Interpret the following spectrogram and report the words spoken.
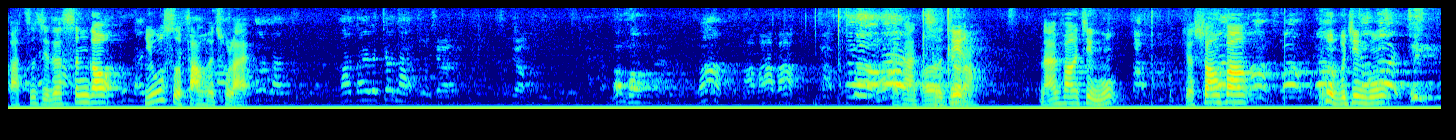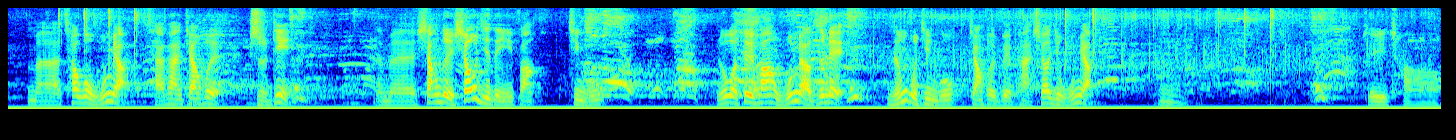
把自己的身高优势发挥出来。指定男方进攻，就双方互不进攻，那么超过五秒，裁判将会指定那么相对消极的一方进攻。如果对方五秒之内仍不进攻，将会被判消极五秒。嗯，这一场。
